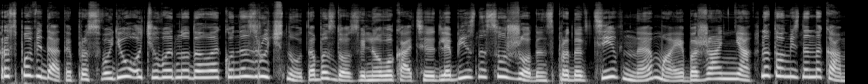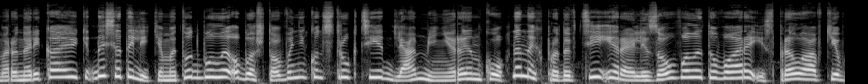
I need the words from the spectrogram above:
Розповідати про свою, очевидно, далеко незручну та бездозвільну локацію для бізнесу жоден з продавців не має бажання. Натомість не на камеру нарікають, десятиліттями тут були облаштовані конструкції для міні-ринку. На них продавці і реалізовували товари із прилавків.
